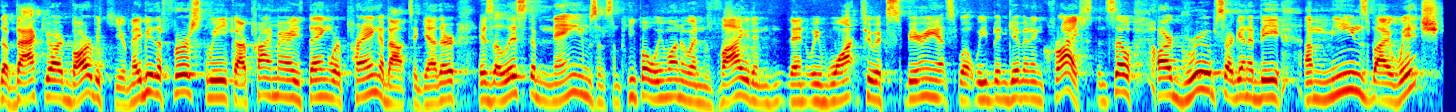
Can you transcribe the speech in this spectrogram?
the backyard barbecue. Maybe the first week, our primary thing we're praying about together is a list of names of some people we want to invite and then we want to experience what we've been given in Christ. And so our groups are going to be a means by which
